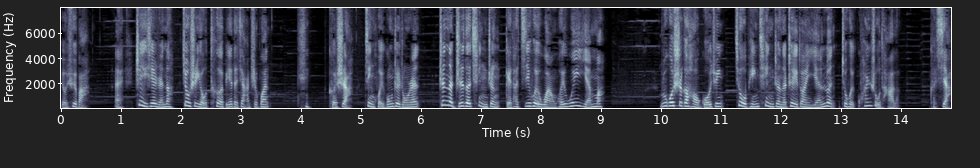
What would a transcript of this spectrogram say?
有趣吧？哎，这些人呢，就是有特别的价值观。哼，可是啊，晋惠公这种人，真的值得庆政给他机会挽回威严吗？如果是个好国君，就凭庆政的这段言论，就会宽恕他了。可惜啊，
